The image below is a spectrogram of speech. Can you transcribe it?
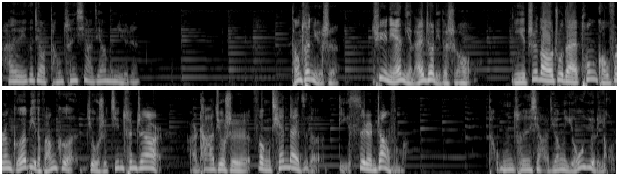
还有一个叫藤村夏江的女人。藤村女士，去年你来这里的时候，你知道住在通口夫人隔壁的房客就是金村真二，而他就是凤千代子的第四任丈夫吗？藤村夏江犹豫了一会儿。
